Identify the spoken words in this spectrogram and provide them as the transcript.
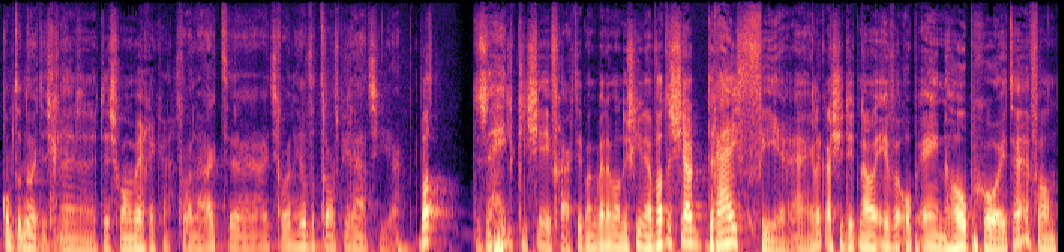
komt er nooit een script. Nee, nee, het is gewoon werken. Het is gewoon hard, het is gewoon heel veel transpiratie, ja. Wat, het is een hele cliché vraag dit, maar ik ben er wel nieuwsgierig naar. Wat is jouw drijfveer eigenlijk? Als je dit nou even op één hoop gooit, hè, van,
